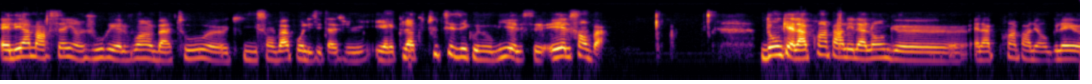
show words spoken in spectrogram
elle est à Marseille un jour et elle voit un bateau euh, qui s'en va pour les États-Unis et elle claque toutes ses économies et elle s'en va. Donc, elle apprend à parler la langue, elle apprend à parler anglais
